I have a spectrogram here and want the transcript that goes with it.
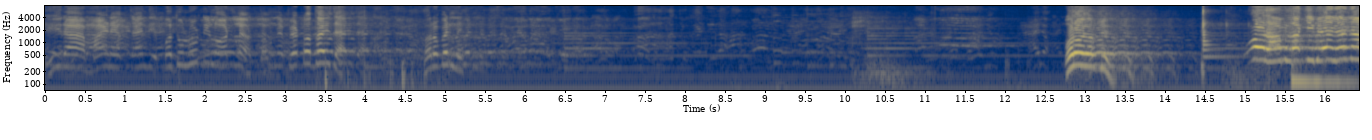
हीरा माणेक चांदी બધું લૂંટી લો એટલે તમને ભેટો થઈ જાય બરોબર ને बोलो जी वो रामला की बहन है ना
